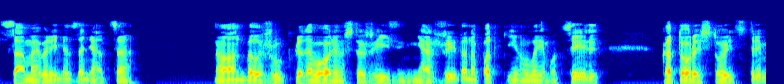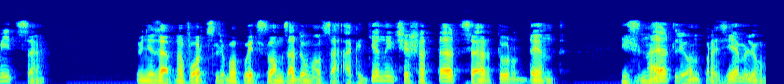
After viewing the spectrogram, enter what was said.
самое время заняться. Он был жутко доволен, что жизнь неожиданно подкинула ему цель, к которой стоит стремиться. Внезапно Форд с любопытством задумался, а где нынче шататься Артур Дент? И знает ли он про землю?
